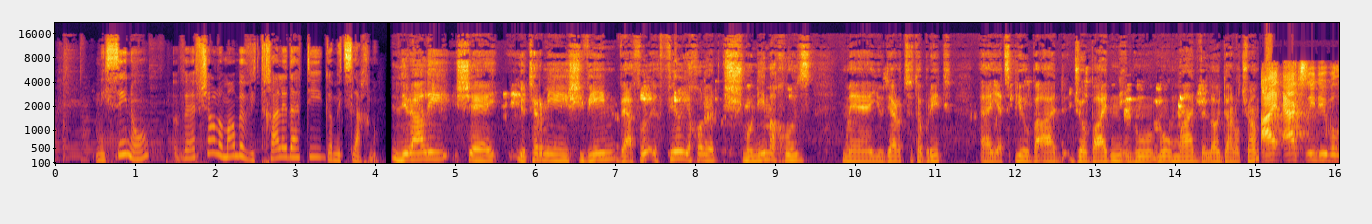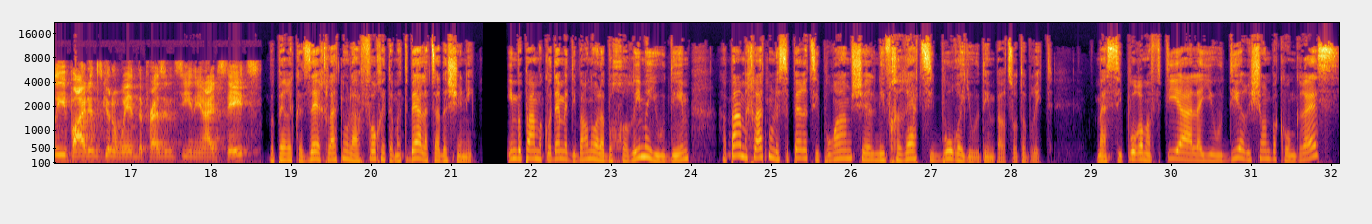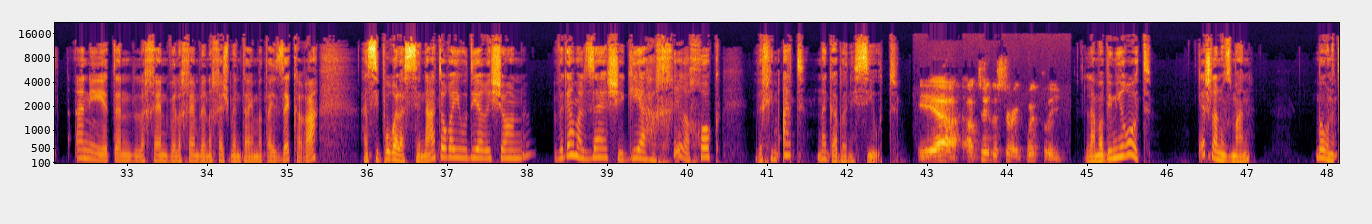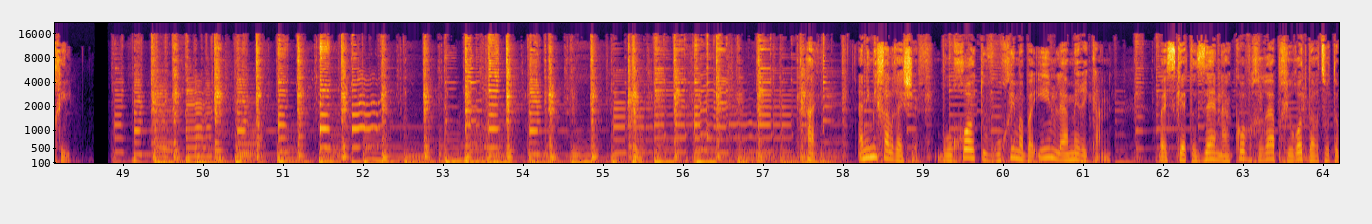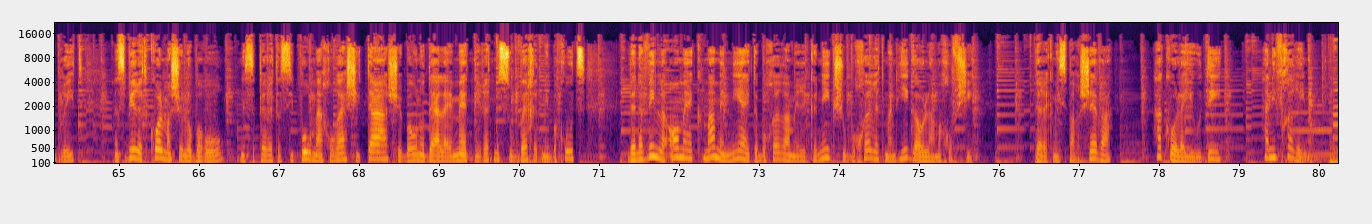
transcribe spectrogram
ניסינו, ואפשר לומר בבטחה לדעתי, גם הצלחנו. נראה לי שיותר מ-70 ואפילו יכול להיות 80 אחוז מיהודי ארצות הברית uh, יצביעו בעד ג'ו ביידן אם הוא מועמד ולא דונלד טראמפ. I actually do believe Biden's going to win the presidency in the United States. בפרק הזה החלטנו להפוך את המטבע לצד השני. אם בפעם הקודמת דיברנו על הבוחרים היהודים, הפעם החלטנו לספר את סיפורם של נבחרי הציבור היהודים בארצות הברית. מהסיפור המפתיע על היהודי הראשון בקונגרס, אני אתן לכן ולכם לנחש בינתיים מתי זה קרה, הסיפור על הסנאטור היהודי הראשון, וגם על זה שהגיע הכי רחוק וכמעט נגע בנשיאות. Yeah, I'll tell you the story quickly. למה במהירות? יש לנו זמן. בואו נתחיל. אני מיכל רשף. ברוכות וברוכים הבאים לאמריקן. בהסכת הזה נעקוב אחרי הבחירות בארצות הברית, נסביר את כל מה שלא ברור, נספר את הסיפור מאחורי השיטה, שבואו נודה על האמת נראית מסובכת מבחוץ, ונבין לעומק מה מניע את הבוחר האמריקני כשהוא בוחר את מנהיג העולם החופשי. פרק מספר 7, הקול היהודי, הנבחרים.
